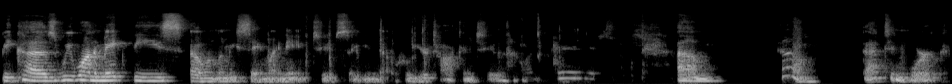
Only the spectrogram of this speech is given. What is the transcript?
because we want to make these, oh, and let me say my name too so you know who you're talking to. Um, oh, that didn't work.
